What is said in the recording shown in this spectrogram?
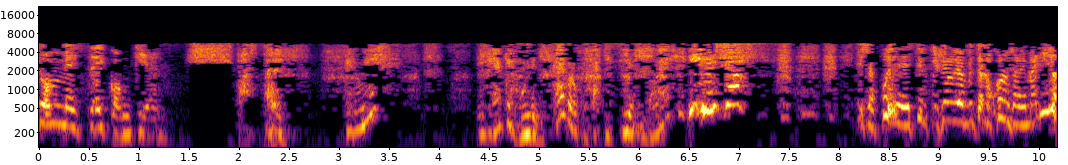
Yo me sé con quién. Basta. eh. Mira que es muy delicado lo que estás diciendo, ¿eh? ¿Y ella? ¿Ella puede decir que yo le voy a meter los cuernos a mi marido?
